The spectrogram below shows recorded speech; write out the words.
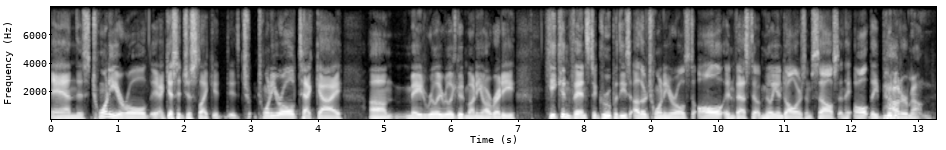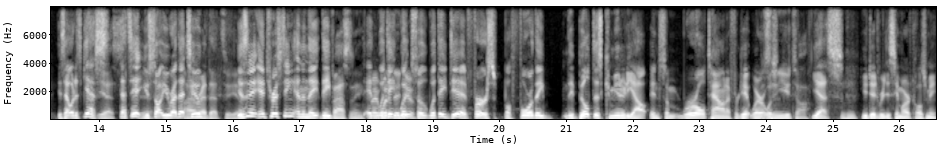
and this twenty year old, I guess it just like it twenty year old tech guy um, made really really good money already. He convinced a group of these other twenty year olds to all invest a million dollars themselves, and they all they Powder Mountain. Is that what it's? Yes, Yes, That's it. You yeah. saw you read that I too. read that too, yeah. Isn't it interesting? And then they they Fascinating. and Wait, what what they, did they what, do? so what they did first before they they built this community out in some rural town. I forget where it was in Utah. Yes, you did read the same article as me.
